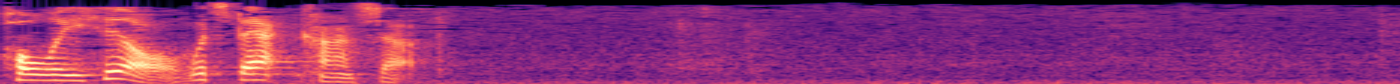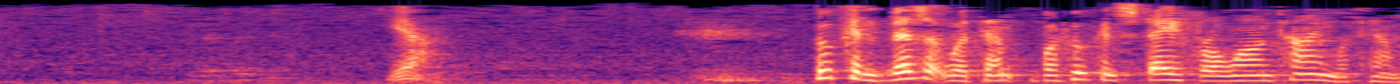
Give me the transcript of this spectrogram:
holy hill? What's that concept? Yeah. Who can visit with him, but who can stay for a long time with him?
